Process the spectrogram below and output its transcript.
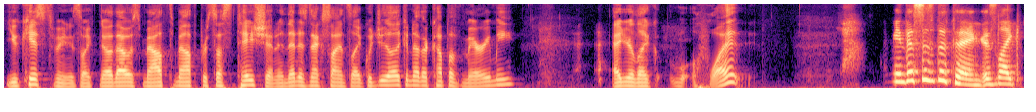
you kissed me. And he's like, no, that was mouth to mouth resuscitation. And then his next line's like, would you like another cup of marry me? And you're like, what? Yeah. I mean, this is the thing is like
